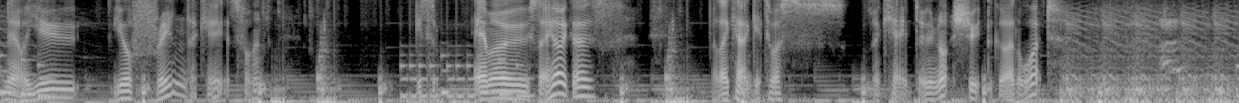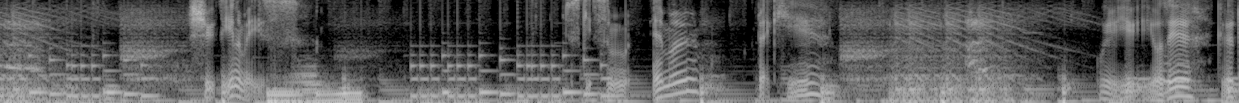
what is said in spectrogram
Now, are you your friend? Okay, it's fine. Get some ammo. Say hi, guys. But they can't get to us. Okay, do not shoot the guy in the white. Shoot the enemies. Just get some ammo. Back here. Where you? You're there. Good.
